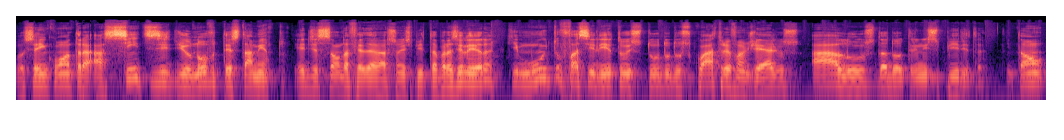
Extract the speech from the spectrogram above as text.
você encontra a síntese de O Novo Testamento, edição da Federação Espírita Brasileira, que muito facilita o estudo dos quatro evangelhos à luz da doutrina espírita. Então,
